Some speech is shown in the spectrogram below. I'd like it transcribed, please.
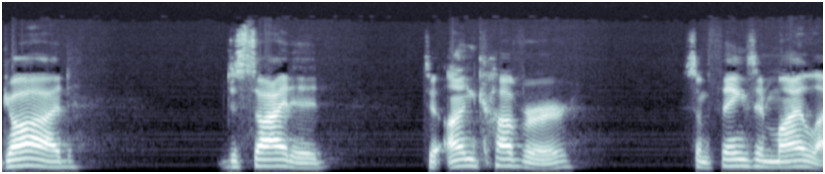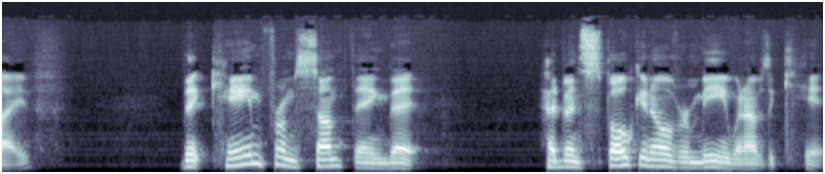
God decided to uncover some things in my life that came from something that had been spoken over me when I was a kid.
